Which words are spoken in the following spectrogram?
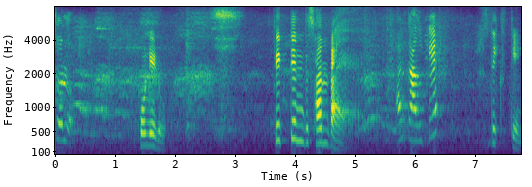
ষোলো। পনেরো। ফিফটিন ডিসেম্বর আর কালকে? সিক্সটিন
